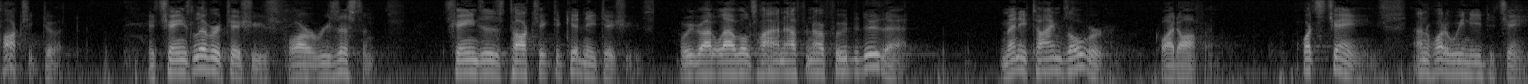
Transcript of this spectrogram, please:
toxic to it. It changed liver tissues for resistance, changes toxic to kidney tissues. We've got levels high enough in our food to do that. Many times over, quite often. What's changed? And what do we need to change?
